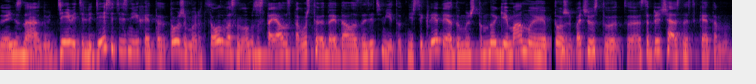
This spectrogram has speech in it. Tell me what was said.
ну, я не знаю, ну, 9 или 10 из них, это тоже мой рацион в основном состоял из того, что я доедала за детьми. Тут не секрет, и я думаю, что многие мамы тоже почувствуют э, сопричастность к этому.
